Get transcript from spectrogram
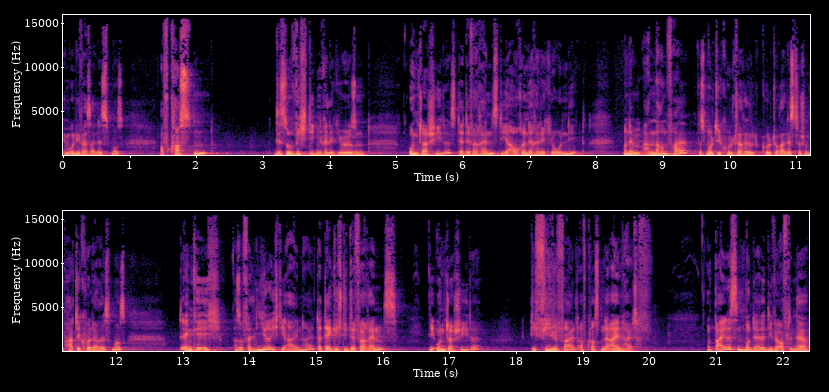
im Universalismus auf Kosten des so wichtigen religiösen Unterschiedes, der Differenz, die ja auch in der Religion liegt. Und im anderen Fall des multikulturalistischen Partikularismus denke ich, also verliere ich die Einheit, da denke ich die Differenz, die Unterschiede, die Vielfalt auf Kosten der Einheit. Und beides sind Modelle, die wir oft in der,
